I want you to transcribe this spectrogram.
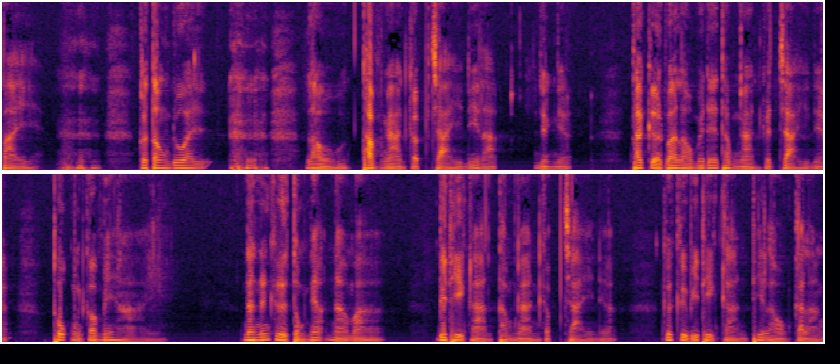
ไป ก็ต้องด้วยเราทำงานกับใจนี่แหละอย่างเนี้ยถ้าเกิดว่าเราไม่ได้ทำงานกับใจเนี่ย ทุกมันก็ไม่หาย นั่นนั่นคือตรงเนี้ยนะมา วิธีการทำงานกับใจเนี่ยก็คือวิธีการที่เรากำลัง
